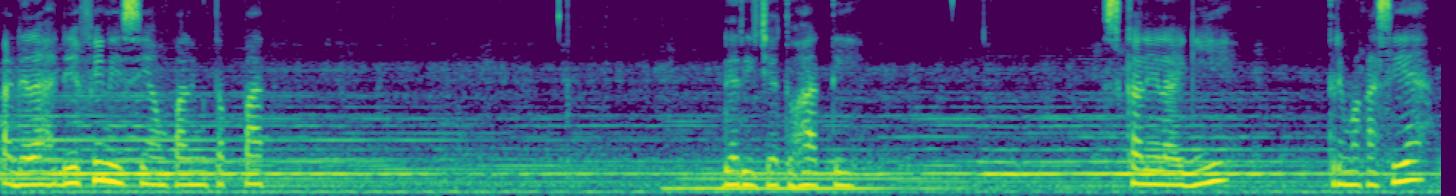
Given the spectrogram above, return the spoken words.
adalah definisi yang paling tepat dari jatuh hati. Sekali lagi, terima kasih ya.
